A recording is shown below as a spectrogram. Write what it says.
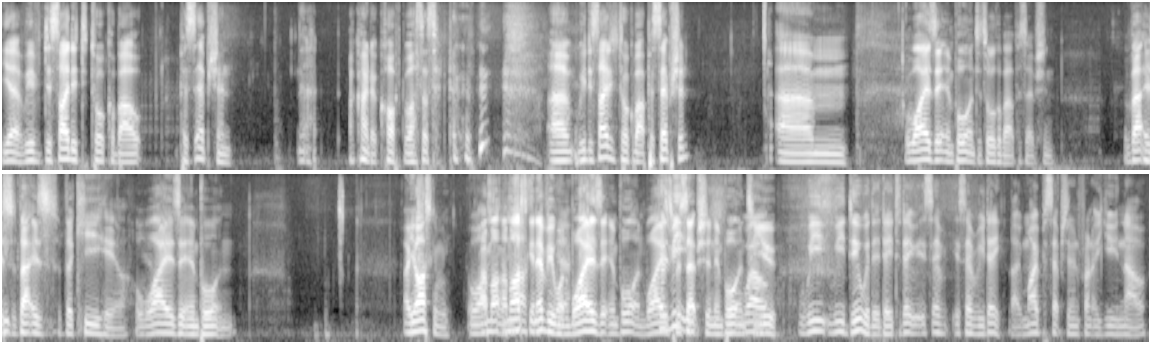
yeah, we've decided to talk about perception. I kind of coughed whilst I said that. um, we decided to talk about perception. Um, Why is it important to talk about perception? That is that is the key here. Why is it important? Are you asking me? Or I'm, asking I'm asking everyone. yeah. Why is it important? Why is we- perception important well, to you? we we deal with it day to day. It's ev- it's every day. Like my perception in front of you now,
